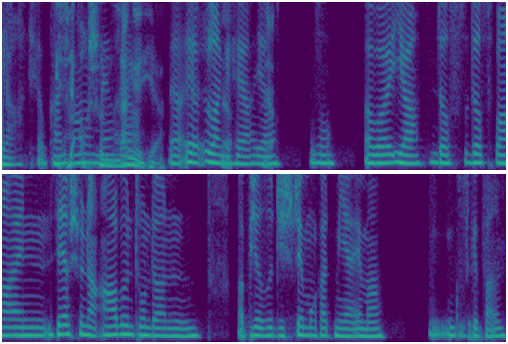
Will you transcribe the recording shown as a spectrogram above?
Ja, ich habe keine Ist ja auch Ahnung schon mehr. lange her. Ja, ja lange Ja, her, ja. ja. Also, aber ja, das, das war ein sehr schöner Abend und dann habe ich also die Stimmung hat mir immer gut gefallen.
